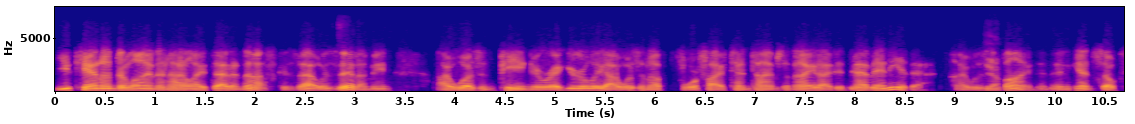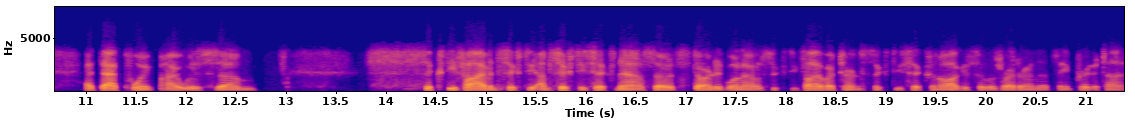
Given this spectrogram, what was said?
you can't underline and highlight that enough because that was it. I mean, I wasn't peeing irregularly. I wasn't up four, five, ten times a night. I didn't have any of that. I was yeah. fine. And, and, again, so at that point, I was um, 65 and 60. I'm 66 now, so it started when I was 65. I turned 66 in August. It was right around that same period of time.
